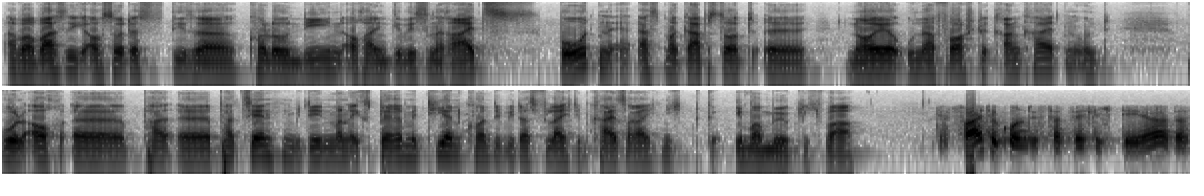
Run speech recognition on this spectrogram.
Aber war es nicht auch so, dass diese Kolonien auch einen gewissen Reiz boten? Erstmal gab es dort äh, neue, unerforschte Krankheiten und wohl auch äh, pa äh, Patienten, mit denen man experimentieren konnte, wie das vielleicht im Kaiserreich nicht immer möglich war. Der zweite Grund ist tatsächlich der, dass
